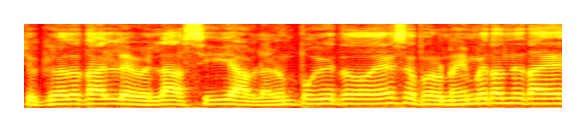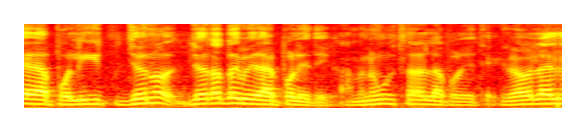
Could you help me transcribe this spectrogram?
Yo quiero tratar de, ¿verdad? Sí, hablar un poquito de eso, pero no irme tan detalle de la política. Yo, no, yo trato de evitar política, a mí no me gusta hablar de la política. Quiero hablar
